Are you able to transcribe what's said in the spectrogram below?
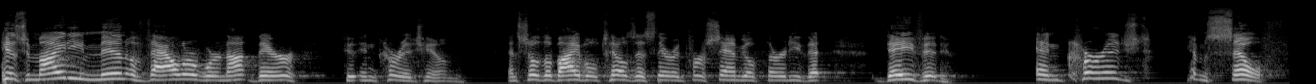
His mighty men of valor were not there to encourage him. And so the Bible tells us there in 1 Samuel 30 that David encouraged himself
